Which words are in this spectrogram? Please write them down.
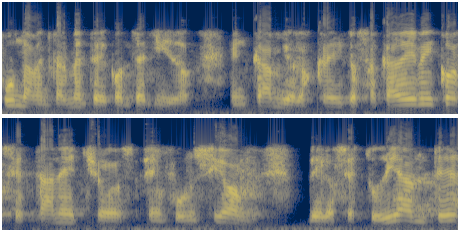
fundamentalmente de contenido. En cambio, los créditos académicos están hechos en función de los estudiantes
